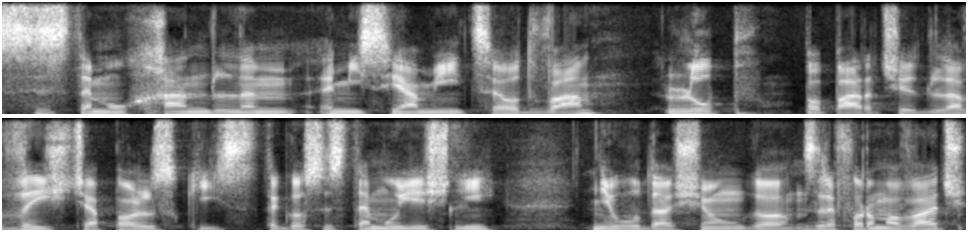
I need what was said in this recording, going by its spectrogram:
systemu handlem emisjami CO2 lub poparcie dla wyjścia Polski z tego systemu, jeśli nie uda się go zreformować,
